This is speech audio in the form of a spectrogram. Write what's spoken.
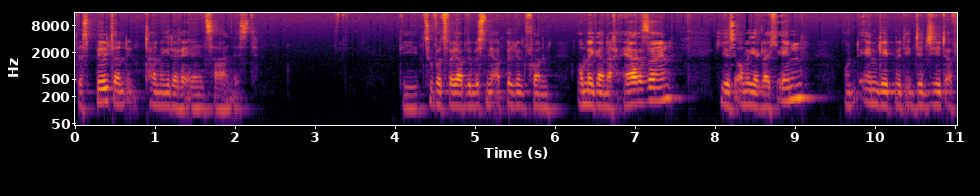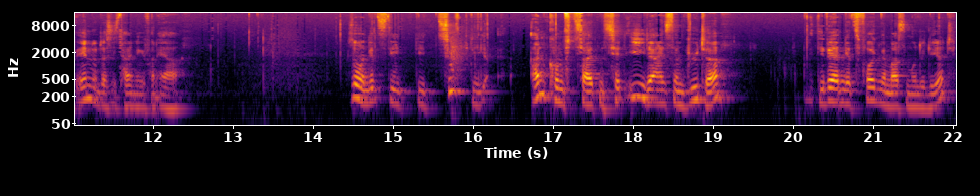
das Bild dann Teilmenge der reellen Zahlen ist. Die Zufallsvariable müssen die Abbildung von Omega nach R sein. Hier ist Omega gleich n und n geht mit Intensität auf n und das ist Teilmenge von R. So, und jetzt die, die, die Ankunftszeiten Zi der einzelnen Güter, die werden jetzt folgendermaßen modelliert.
